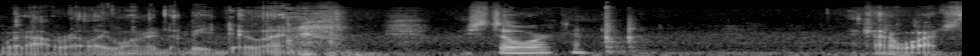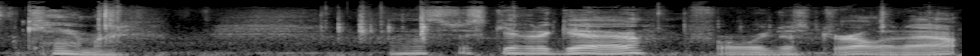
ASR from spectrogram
what I really wanted to be doing. We still working? I gotta watch the camera. Let's just give it a go before we just drill it out.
